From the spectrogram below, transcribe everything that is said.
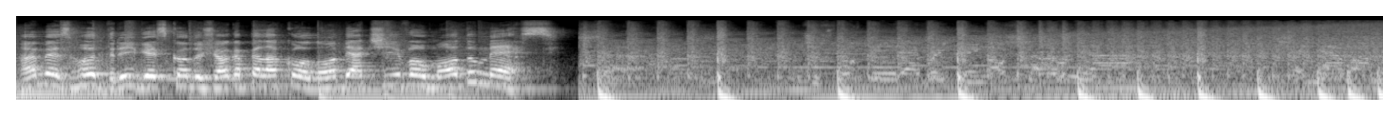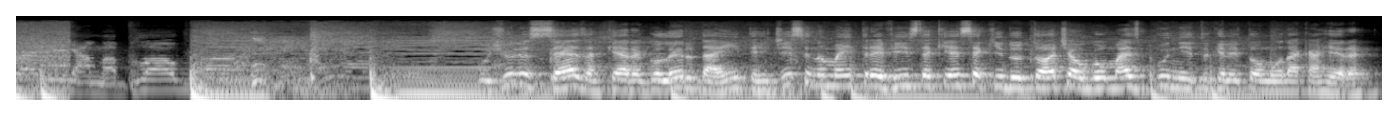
James Rodrigues, quando joga pela Colômbia, ativa o modo Messi. Júlio César, que era goleiro da Inter, disse numa entrevista que esse aqui do Totti é o gol mais bonito que ele tomou na carreira.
